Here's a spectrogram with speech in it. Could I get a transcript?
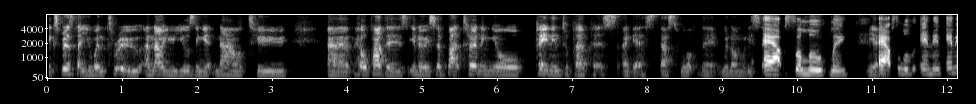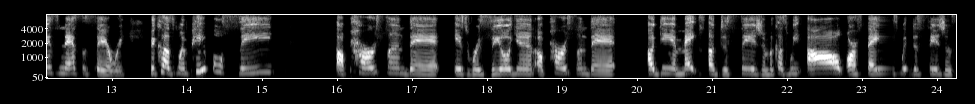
experience that you went through, and now you're using it now to uh, help others you know it's about turning your pain into purpose i guess. That's what they would normally say. Absolutely. Yeah. Absolutely. And, and it's necessary because when people see a person that is resilient a person that again makes a decision because we all are faced with decisions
